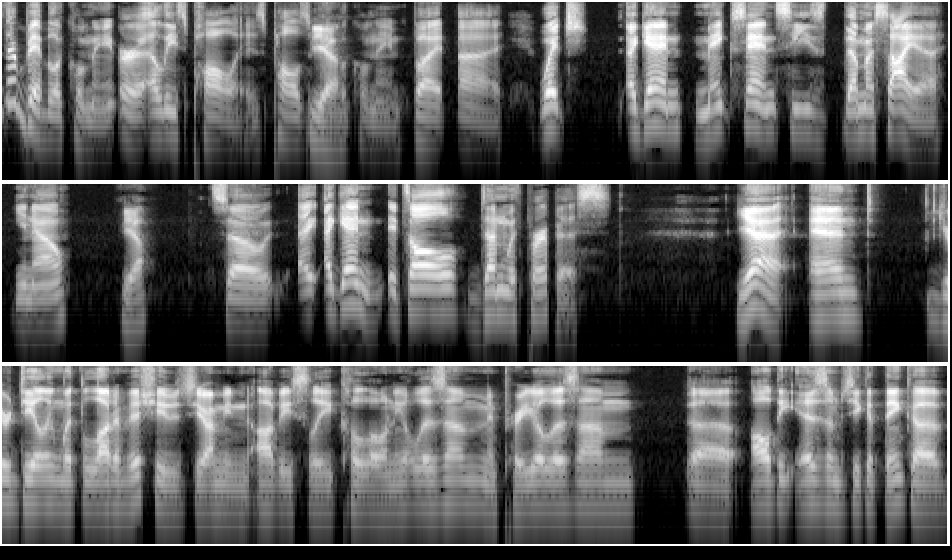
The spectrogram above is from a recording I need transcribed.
they're biblical name, or at least Paul is. Paul's a Yeah. biblical name, but uh, which again makes sense. He's the Messiah, you know. Yeah. So I, again, it's all done with purpose. Yeah, and you're dealing with a lot of issues. I mean, obviously, colonialism, imperialism, uh, all the isms you could think of.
